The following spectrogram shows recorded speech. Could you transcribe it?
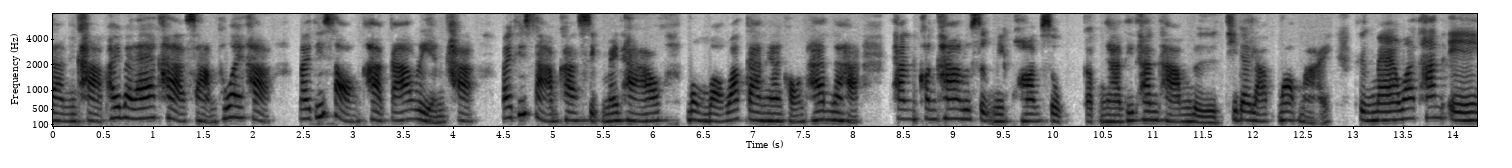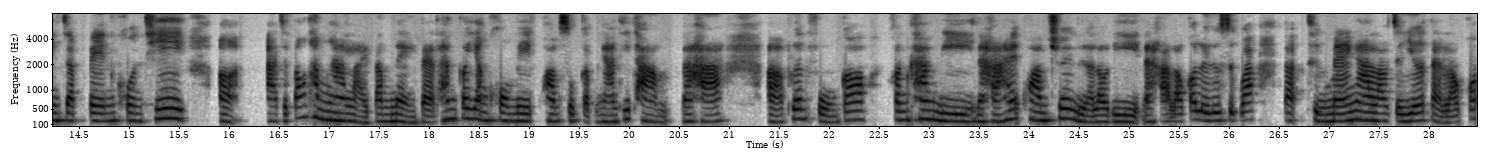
จันทร์ค่ะไพ่ใบแรกค่ะ 3 ถ้วยค่ะใบที่ 2 ค่ะ 9 เหรียญค่ะใบที่ 3 ค่ะ 10 ไม้เท้า บ่งบอกว่าการงานของท่านนะคะ ท่านค่อนข้างรู้สึกมีความสุข กับงานที่ท่านทำหรือที่ได้รับมอบหมาย ถึงแม้ว่าท่านเองจะเป็นคนที่อออาจจะต้องทำงานหลายตำแหน่ง แต่ท่านก็ยังคงมีความสุขกับงานที่ทำนะคะเเพื่อนฝูงก็ค่อนข้างดีนะคะ ให้ความช่วยเหลือเราดีนะคะ เราก็เลยรู้สึกว่าถึงแม้งานเราจะเยอะแต่เราก็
